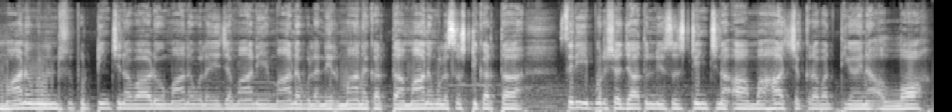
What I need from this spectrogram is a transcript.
మానవులను పుట్టించినవాడు మానవుల యజమాని మానవుల నిర్మాణకర్త మానవుల సృష్టికర్త స్త్రీ పురుష జాతుల్ని సృష్టించిన ఆ మహాచక్రవర్తి అయిన అల్లాహ్.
